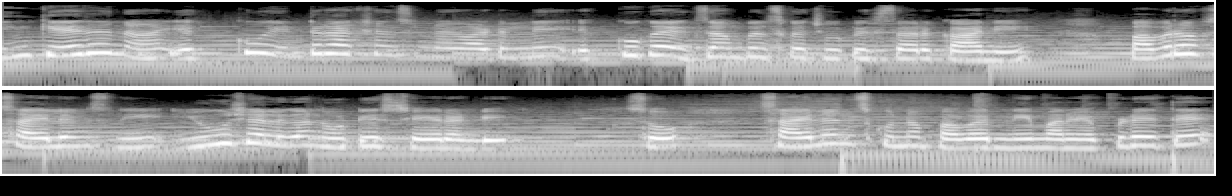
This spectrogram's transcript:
ఇంకేదైనా ఎక్కువ ఇంటరాక్షన్స్ ఉన్న వాటిని ఎక్కువగా ఎగ్జాంపుల్స్గా చూపిస్తారు కానీ పవర్ ఆఫ్ సైలెన్స్ని యూజువల్గా నోటీస్ చేయరండి. సో సైలెన్స్కున్న పవర్ని మనం ఎప్పుడైతే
